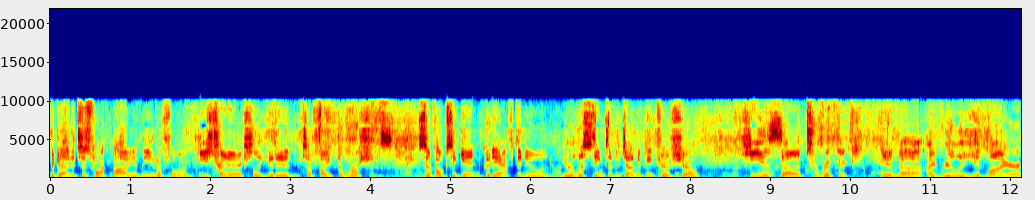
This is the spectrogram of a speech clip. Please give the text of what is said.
The guy that just walked by in the uniform, he's trying to actually get in to fight the Russians. So, folks, again, good afternoon. You're listening to the John DePetro show. He is uh, terrific, and uh, I really admire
